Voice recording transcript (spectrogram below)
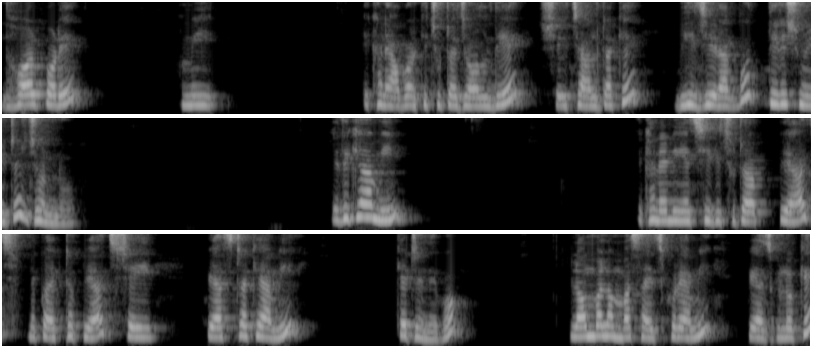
ধোয়ার পরে আমি এখানে আবার কিছুটা জল দিয়ে সেই চালটাকে ভিজিয়ে রাখব তিরিশ মিনিটের জন্য। এদিকে আমি এখানে নিয়েছি কিছুটা পেঁয়াজ মানে কয়েকটা পেঁয়াজ, সেই পেঁয়াজটাকে আমি কেটে নেব। লম্বা লম্বা সাইজ করে আমি পেঁয়াজগুলোকে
